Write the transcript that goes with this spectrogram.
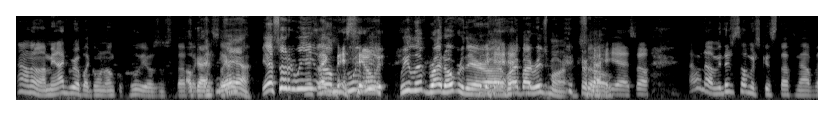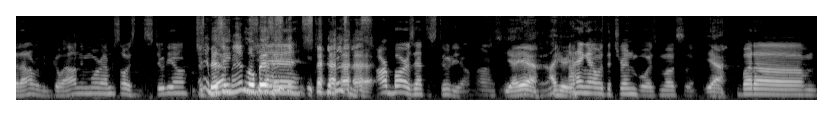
I don't know. I mean, I grew up like going to Uncle Julio's and stuff. Like Okay. that's, yeah, like, yeah. Yeah, so did we. It's like um, we, we- always- we lived right over there, uh, Yeah. right by Ridgmar. So right, yeah. So I don't know. I mean, there's so much good stuff now, but I don't really go out anymore. I'm just always in the studio. Just Hey, busy. man. a little busy. Yeah. Stick to business. Our bar is at the studio, honestly. Yeah, yeah. I hear you. I hang out with the trend boys mostly. yeah. But um,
